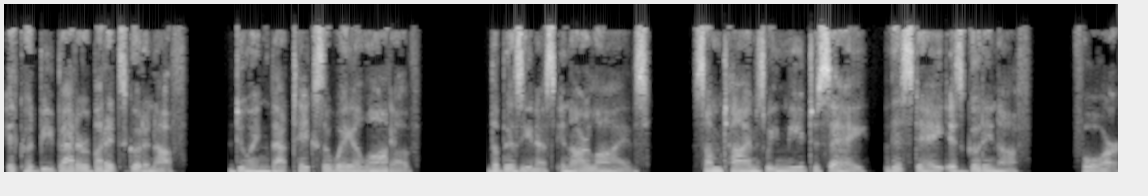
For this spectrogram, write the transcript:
it could be better, but it's good enough. Doing that takes away a lot of the busyness in our lives. Sometimes we need to say, This day is good enough. 4.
